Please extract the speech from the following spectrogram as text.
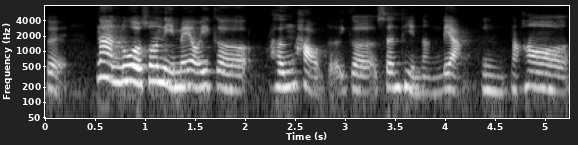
对。那如果说你没有一个很好的一个身体能量，嗯，然后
